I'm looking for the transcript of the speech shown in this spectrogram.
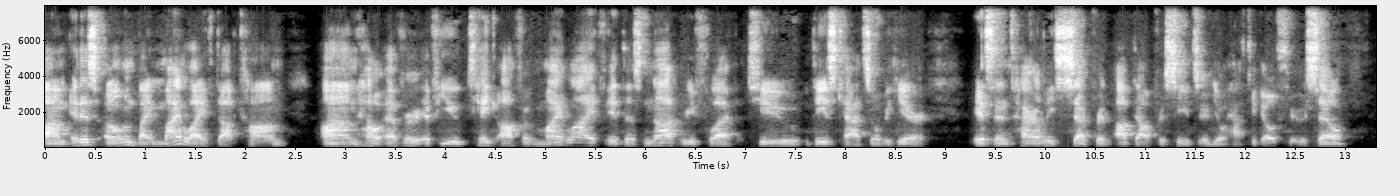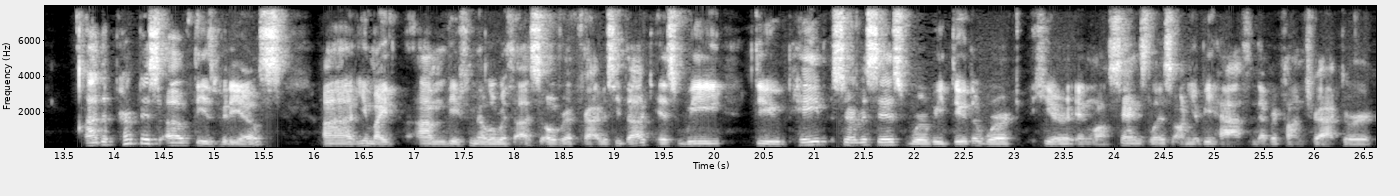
Um, it is owned by mylife.com, um, however, if you take off of my life, it does not reflect to these cats over here. It's an entirely separate opt-out procedure you'll have to go through. So uh, the purpose of these videos, uh, you might um, be familiar with us over at Privacy Duck, is we do paid services where we do the work here in Los Angeles on your behalf, never contract or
